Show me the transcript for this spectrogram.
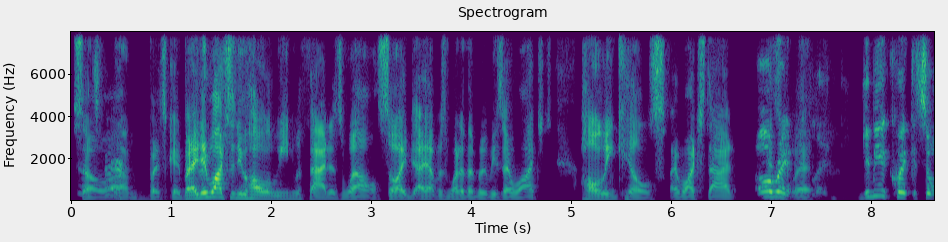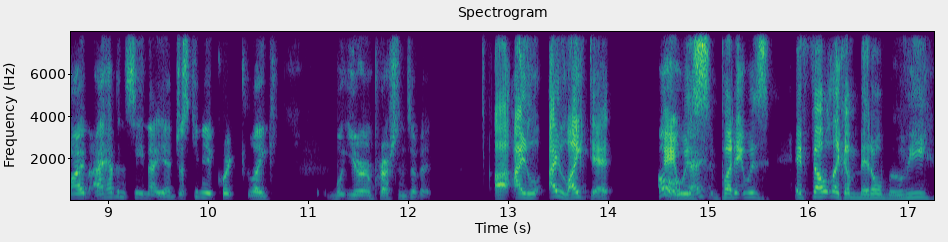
so um but it's good but i did watch the new halloween with that as well so i that was one of the movies i watched halloween kills i watched that Oh right. uh, give me a quick. So I I haven't seen that yet. Just give me a quick like what your impressions of it. uh, i i liked it Oh, it okay. was but it was it felt like a middle movie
